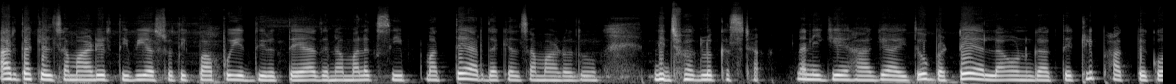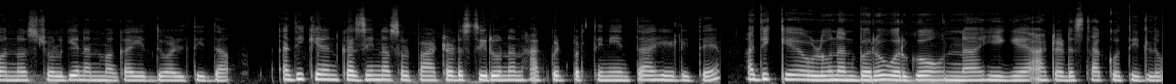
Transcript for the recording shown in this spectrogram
ಅರ್ಧ ಕೆಲಸ ಮಾಡಿರ್ತೀವಿ, ಅಷ್ಟೊತ್ತಿಗೆ ಪಾಪು ಎದ್ದಿರುತ್ತೆ, ಅದನ್ನು ಮಲಗಿಸಿ ಮತ್ತೆ ಅರ್ಧ ಕೆಲಸ ಮಾಡೋದು ನಿಜವಾಗ್ಲೂ ಕಷ್ಟ. ನನಗೆ ಹಾಗೆ ಆಯಿತು, ಬಟ್ಟೆ ಎಲ್ಲ ಒಣಗಾಕ್ತೆ ಕ್ಲಿಪ್ ಹಾಕಬೇಕು ಅನ್ನೋಷ್ಟರೊಳಗೆ ನನ್ನ ಮಗ ಎದ್ದು ಅಳ್ತಿದ್ದ. ಅದಕ್ಕೆ ನನ್ನ ಕಸಿನ್ನ ಸ್ವಲ್ಪ ಆಟ ಆಡಿಸ್ತಿರು, ನಾನು ಹಾಕ್ಬಿಟ್ಟು ಬರ್ತೀನಿ ಅಂತ ಹೇಳಿದ್ದೆ. ಅದಕ್ಕೆ ಅವಳು, ನಾನು ಬರೋವರೆಗೂ ಅವನ್ನ ಹೀಗೆ ಆಟ ಆಡಿಸ್ತಾ ಕೂತಿದ್ಲು.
